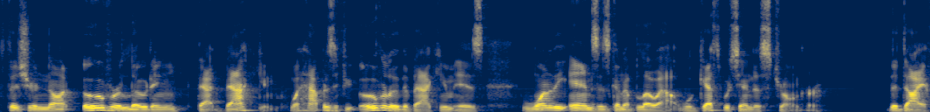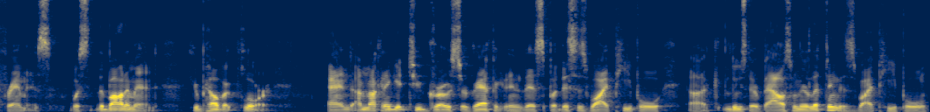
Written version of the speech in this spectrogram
so that you're not overloading that vacuum. What happens if you overload the vacuum is one of the ends is going to blow out. Well, guess which end is stronger? the diaphragm is. What's the bottom end? Your pelvic floor. And I'm not going to get too gross or graphic into this, but this is why people uh, lose their bowels when they're lifting. This is why people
